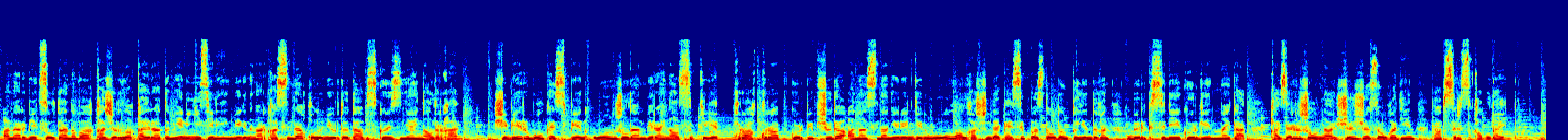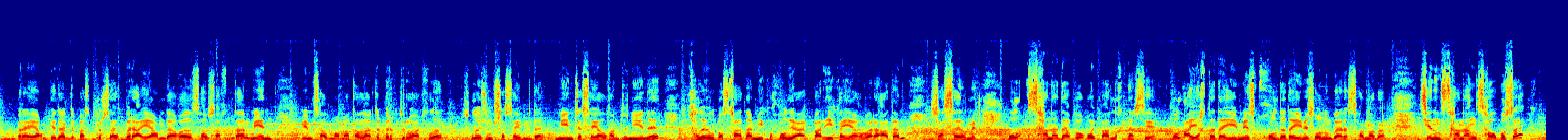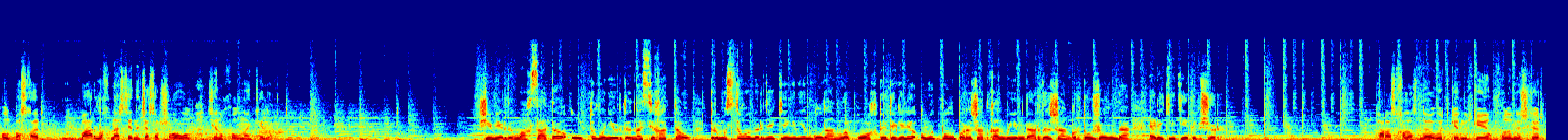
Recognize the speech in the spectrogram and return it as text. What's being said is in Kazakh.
Анар Бексұлтанова қажырлы қайраты мен еселі еңбегінің арқасында қолөнерді табыс көзіне айналдырған. Шебер бұл кәсіппен 10 жылдан бері айналысып келеді. Құрақ құрап, көрпе пішуді анасынан үйренген ол алғашында кәсіп бастаудың қиындығын бір кісідей көргенін айтады. Қазір жылына 100 жасауға дейін тапсырыс қабылдайды. бір аяғым педальды басып тұрса бір аяғымдағы саусақтармен мен мысалы мына маталарды біріктіру арқылы солай жұмыс жасаймын да мен жасай алған дүниені қалай ол басқа адам екі қолы бар екі аяғы бар адам жасай алмайды ол санада ғой барлық нәрсе ол аяқта да емес қолда да емес оның бәрі санада. Сенің санаң сау болса ол басқа барлық нәрсені жасап шығу ол сенің қолыңнан келеді. Шебердің мақсаты ұлттық өнерді насихаттау, тұрмыстық өмірде кеңінен қолданылып, уақыт өте келе ұмыт болып бара жатқан бұйымдарды жаңғырту жолында әрекет етіп жүр. тараз қаласында өткен үлкен қолөнершілер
